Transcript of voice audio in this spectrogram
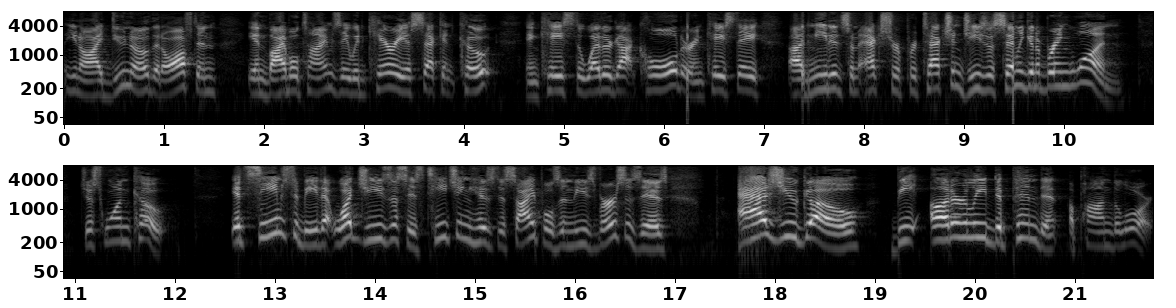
you know, I do know that often in Bible times they would carry a second coat in case the weather got cold or in case they uh, needed some extra protection. Jesus said, only going to bring one, just one coat. It seems to be that what Jesus is teaching his disciples in these verses is as you go, be utterly dependent upon the Lord.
